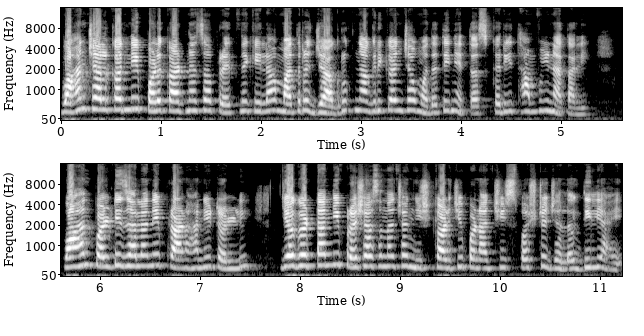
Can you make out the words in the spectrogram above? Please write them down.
वाहन चालकांनी पळ काढण्याचा प्रयत्न केला मात्र जागरूक नागरिकांच्या मदतीने तस्करी थांबविण्यात आली. वाहन पलटी झाल्याने प्राणहानी टळली. या घटनांनी प्रशासनाच्या निष्काळजीपणाची स्पष्ट झलक दिली आहे.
